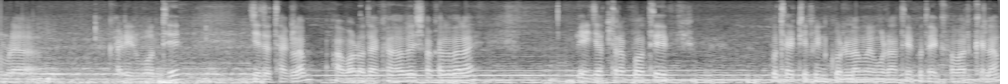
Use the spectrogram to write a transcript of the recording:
আমরা গাড়ির মধ্যে যেতে থাকলাম। আবারও দেখা হবে সকালবেলায়। এই যাত্রা পথে কোথায় টিফিন করলাম এবং রাতে কোথায় খাবার খেলাম,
